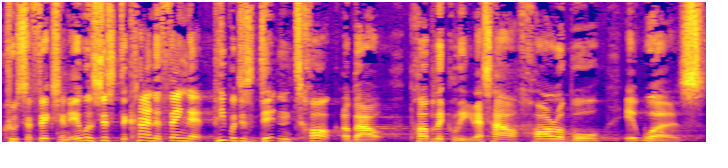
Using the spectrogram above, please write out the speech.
crucifixion. It was just the kind of thing that people just didn't talk about publicly. That's how horrible it was.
